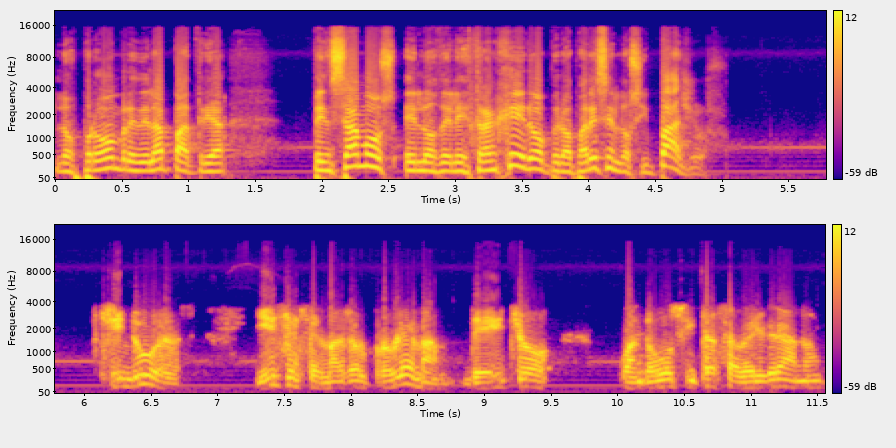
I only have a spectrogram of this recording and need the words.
los prohombres de la patria, pensamos en los del extranjero, pero aparecen los cipayos. Sin dudas, y ese es el mayor problema. De hecho, cuando vos citas a Belgrano,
